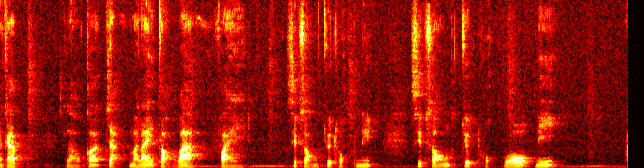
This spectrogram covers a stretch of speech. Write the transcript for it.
นะครับ เราก็จะมาไล่ต่อว่าไฟ 12.6 นี้ 12.6 โวลต์นี้ไป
